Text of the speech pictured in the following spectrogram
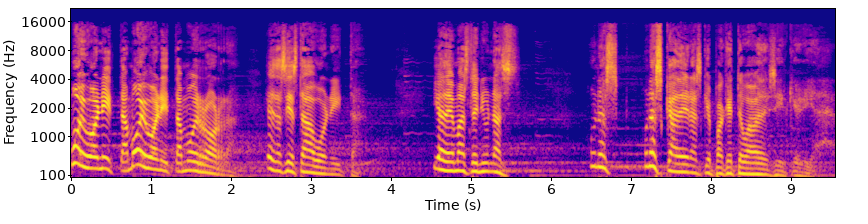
Muy bonita, muy bonita, muy rorra. Esa sí estaba bonita. Y además tenía unas. unas. unas caderas que para qué te voy a decir, querida.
